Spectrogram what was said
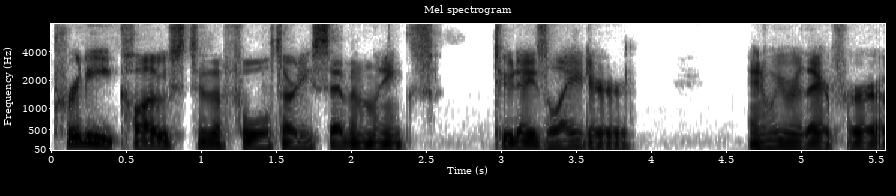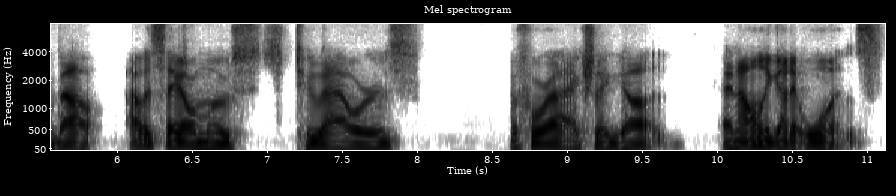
pretty close to the full 37 length two days later. And we were there for about, I would say almost two hours before I actually got, and I only got it once.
